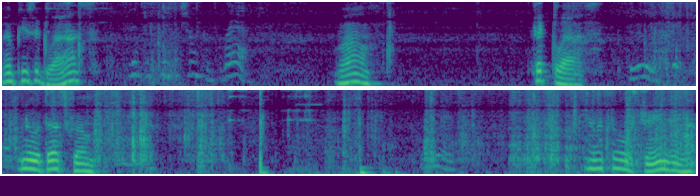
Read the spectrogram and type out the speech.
That piece of glass? That's a big chunk of glass. Wow. Thick glass. Really thick. I wonder what that's from. Weird. You know, it's a little strange in it.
